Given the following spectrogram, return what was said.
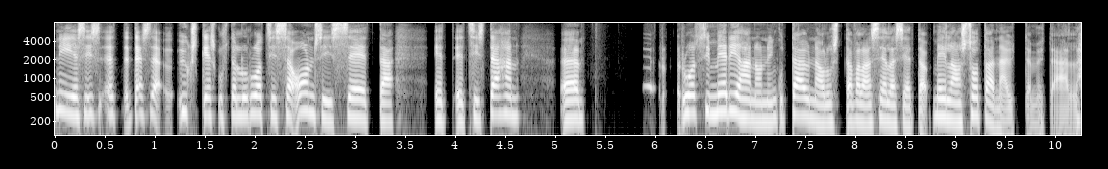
Niin ja siis että tässä yksi keskustelu Ruotsissa on siis se, että et, et siis tähän äh, Ruotsin mediahan on niin kuin täynnä ollut tavallaan sellaisia, että meillä on sotanäyttämö täällä.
